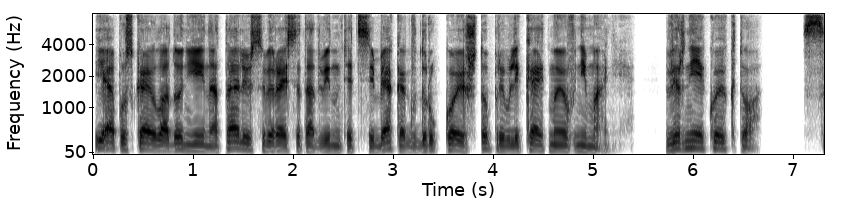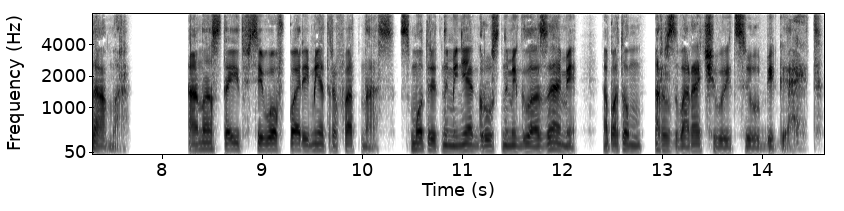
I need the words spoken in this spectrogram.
Я опускаю ладонь ей на талию, собираясь отодвинуть от себя, как вдруг кое-что привлекает мое внимание. Вернее, кое-кто. Саммер. Она стоит всего в паре метров от нас, смотрит на меня грустными глазами, а потом разворачивается и убегает.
